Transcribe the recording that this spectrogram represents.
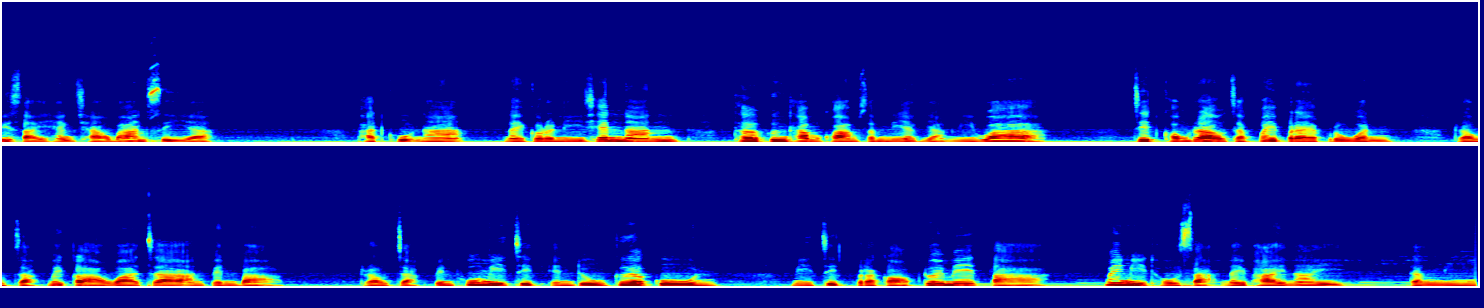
วิสัยแห่งชาวบ้านเสีย ผัดขุนะ ในกรณีเช่นนั้น เธอพึงทำความสำเนียกอย่างนี้ว่า จิตของเราจะไม่แปรปรวน เราจักไม่กล่าววาจาอันเป็นบาป เราจักเป็นผู้มีจิตเอ็นดูเกื้อกูล มีจิตประกอบด้วยเมตตา ไม่มีโทสะในภายใน ดังนี้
